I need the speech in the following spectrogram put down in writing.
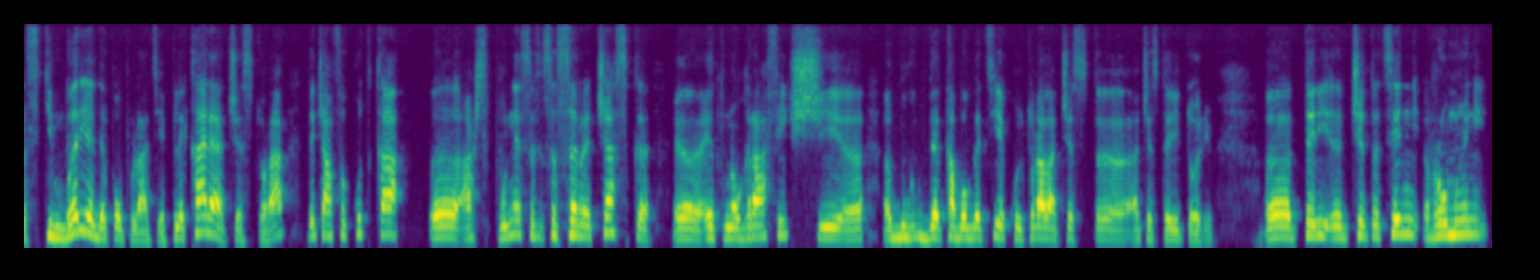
schimbările de populație, plecarea acestora, deci a făcut ca Uh, aș spune, să, să sărăcească uh, etnografic și uh, de, ca bogăție culturală acest, acest teritoriu. Cetățeni români,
